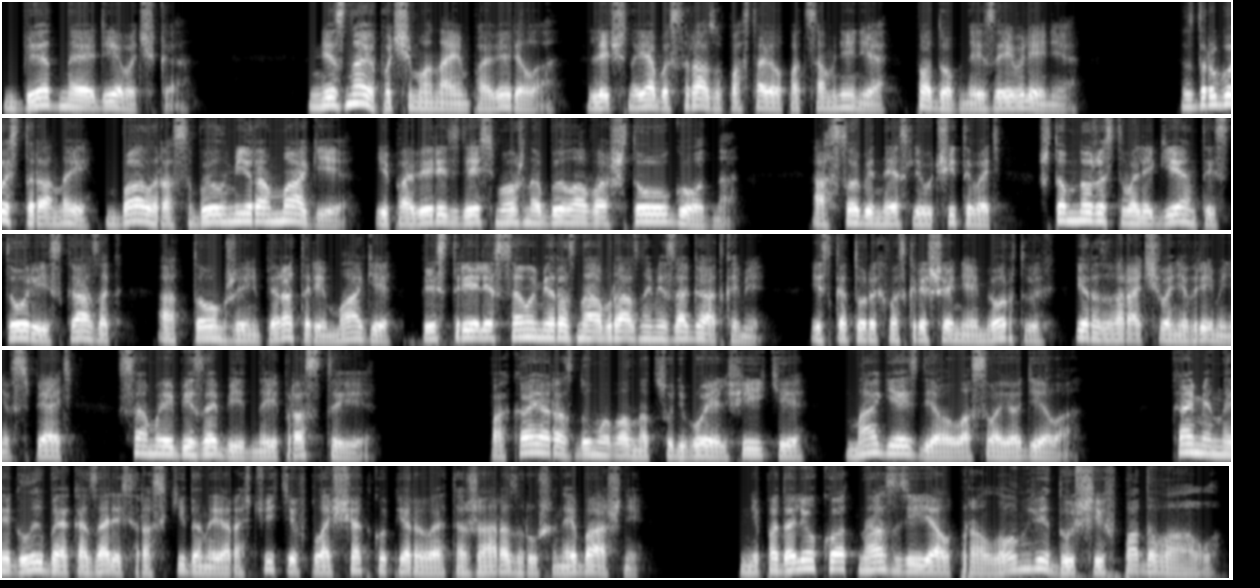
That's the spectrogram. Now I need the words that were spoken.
Бедная девочка. Не знаю, почему она им поверила. Лично я бы сразу поставил под сомнение подобные заявления. С другой стороны, Балрос был миром магии, и поверить здесь можно было во что угодно. Особенно если учитывать, что множество легенд, историй и сказок о том же императоре маги пестрели самыми разнообразными загадками, из которых воскрешение мертвых и разворачивание времени вспять самые безобидные и простые. Пока я раздумывал над судьбой эльфийки, магия сделала свое дело. Каменные глыбы оказались раскиданы, расчистив площадку первого этажа разрушенной башни. Неподалеку от нас зиял пролом, ведущий в подвал.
